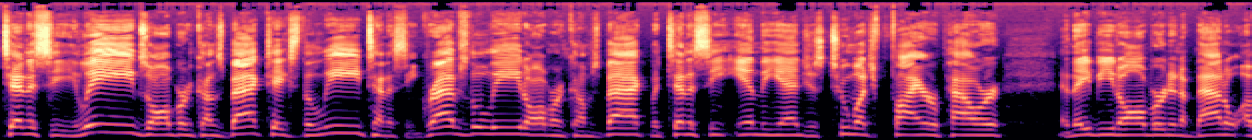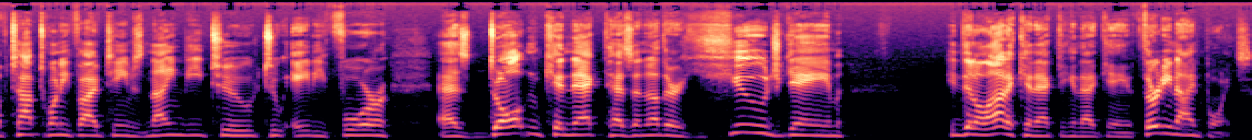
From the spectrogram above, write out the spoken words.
Tennessee leads. Auburn comes back, takes the lead. Tennessee grabs the lead. Auburn comes back, but Tennessee in the end just too much firepower, and they beat Auburn in a battle of top 25 teams, 92 to 84. As Dalton Knecht has another huge game. He did a lot of connecting in that game. 39 points.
